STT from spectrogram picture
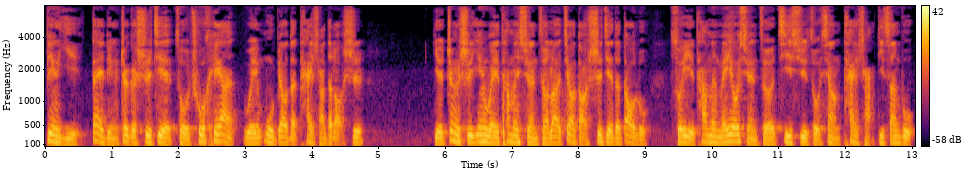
并以带领这个世界走出黑暗为目标的太傻的老师。也正是因为他们选择了教导世界的道路。所以他们没有选择继续走向太傻第三步。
